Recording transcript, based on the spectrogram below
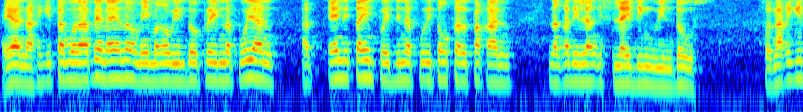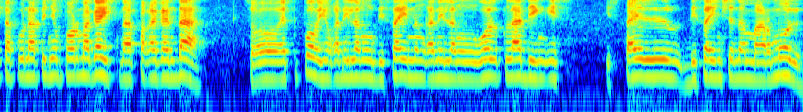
Ayan, nakikita mo natin, ayan o, may mga window frame na po yan. At anytime, pwede na po itong salpakan ng kanilang sliding windows. So nakikita po natin yung forma guys, napakaganda. So ito po, yung kanilang design ng kanilang wall cladding is style design siya ng marble.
